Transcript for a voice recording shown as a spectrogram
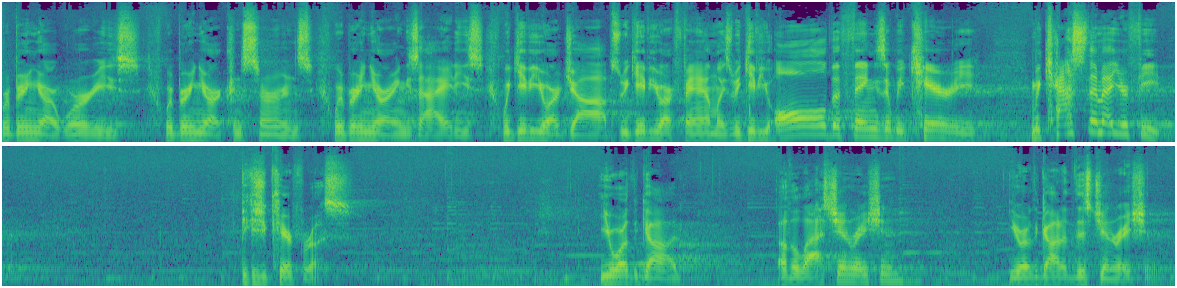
We bring you our worries. We bring you our concerns. We bring you our anxieties. We give you our jobs. We give you our families. We give you all the things that we carry. We cast them at your feet because you care for us. You are the God of the last generation, you are the God of this generation.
